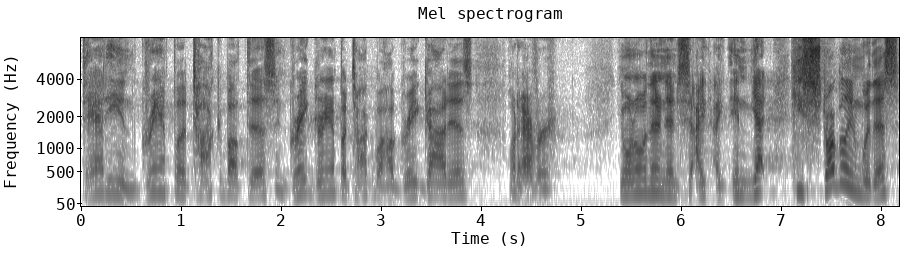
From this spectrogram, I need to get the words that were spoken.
daddy and grandpa talk about this, and great grandpa talk about how great God is? Whatever. You want over there and then I, I, and yet he's struggling with this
